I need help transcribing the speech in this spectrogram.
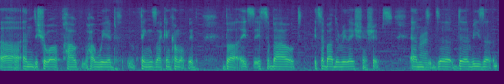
uh, and show up how how weird things I can come up with. But it's it's about it's about the relationships and Right. the the reason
